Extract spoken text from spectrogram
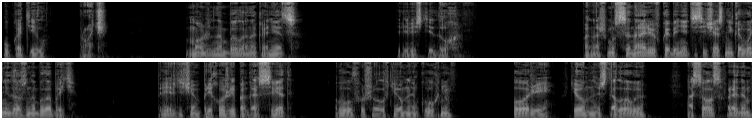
укатил прочь. Можно было, наконец, перевести дух. По нашему сценарию в кабинете сейчас никого не должно было быть. Прежде чем в прихожей погас свет, Вулф ушел в темную кухню, Орри в темную столовую, а Сол с Фредом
